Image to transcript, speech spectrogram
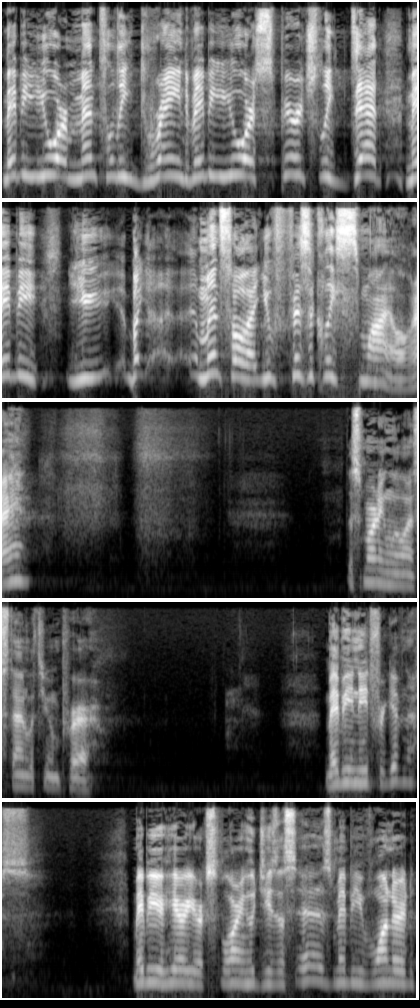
Maybe you are mentally drained. Maybe you are spiritually dead. Maybe you, but uh, amidst all that, you physically smile, right? This morning, we want to stand with you in prayer. Maybe you need forgiveness. Maybe you're here, you're exploring who Jesus is. Maybe you've wondered,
